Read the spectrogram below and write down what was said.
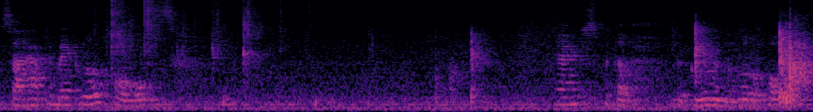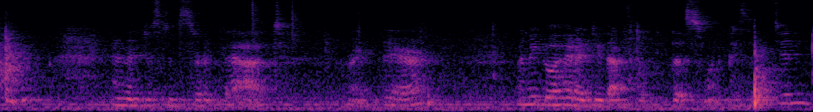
So I have to make little holes. And I just put the, the glue in the little hole and then just insert that right there. Let me go ahead and do that for this one because it didn't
